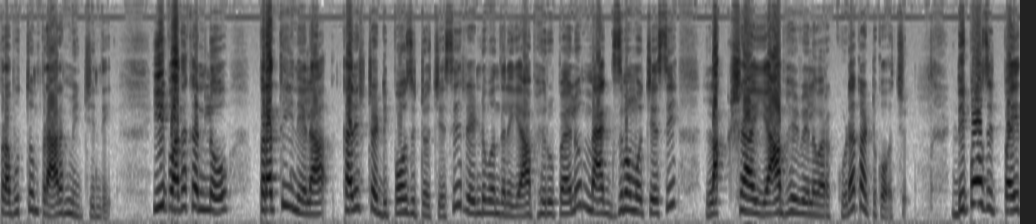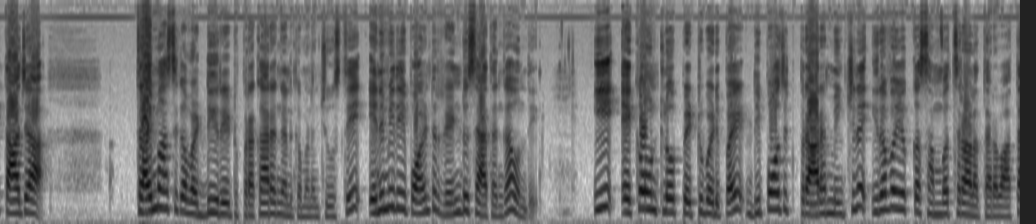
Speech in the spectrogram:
ప్రభుత్వం ప్రారంభించింది. ఈ పథకంలో ప్రతి నెల కనిష్ట డిపాజిట్ వచ్చేసి రెండు వందల యాభై రూపాయలు మ్యాక్సిమం వచ్చేసి లక్ష యాభై వేల వరకు కూడా కట్టుకోవచ్చు. డిపాజిట్పై తాజా త్రైమాసిక వడ్డీ రేటు ప్రకారం కనుక మనం చూస్తే ఎనిమిది పాయింట్ రెండు శాతంగా ఉంది. ఈ అకౌంట్లో పెట్టుబడిపై డిపాజిట్ ప్రారంభించిన ఇరవై ఒక్క సంవత్సరాల తర్వాత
